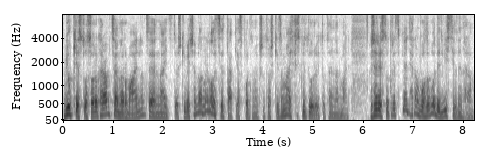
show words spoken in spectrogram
Білки 140 грам, це нормально, це навіть трошки вище норми, але це так. Я спортом, якщо трошки займаюся фізкультурою, то це нормально. Жири 135 грам, вуглеводи 201 грам.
